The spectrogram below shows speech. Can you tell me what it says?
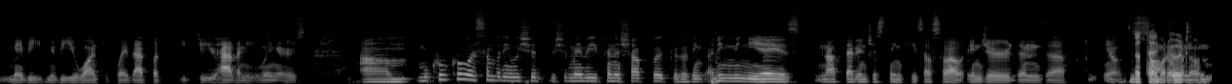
maybe maybe you want to play that, but you, do you have any wingers? Um, Moukoko is somebody we should we should maybe finish up with because I think I Mhm. think Meunier is not that interesting. He's also out injured and uh, you know Not somewhat of a known.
